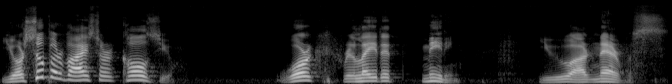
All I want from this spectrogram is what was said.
Your supervisor calls you, work related meeting. You are nervous.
